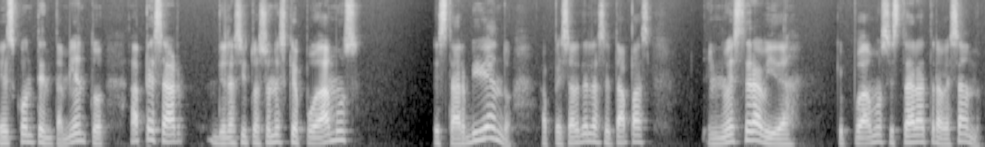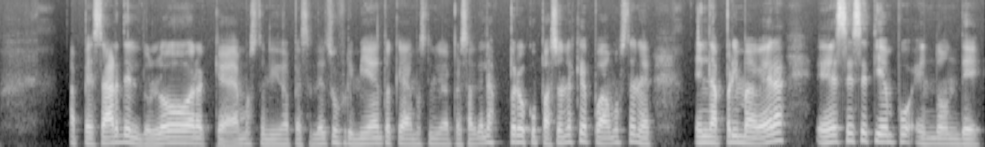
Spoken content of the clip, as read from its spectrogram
es contentamiento, a pesar de las situaciones que podamos estar viviendo, a pesar de las etapas en nuestra vida que podamos estar atravesando a pesar del dolor que hemos tenido, a pesar del sufrimiento que hemos tenido, a pesar de las preocupaciones que podamos tener, en la primavera es ese tiempo en donde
